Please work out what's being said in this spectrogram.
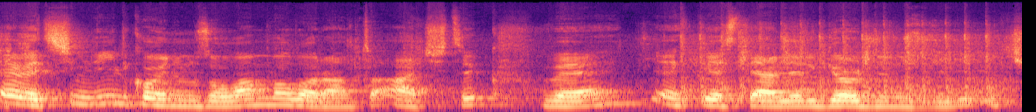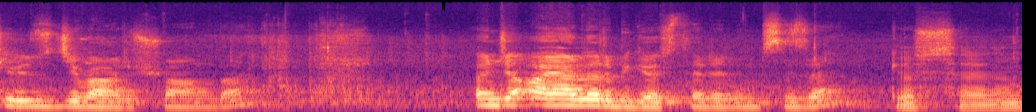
Evet şimdi ilk oyunumuz olan Valorant'ı açtık ve FPS değerleri gördüğünüz gibi 200 civarı şu anda. Önce ayarları bir gösterelim size. Gösterelim.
